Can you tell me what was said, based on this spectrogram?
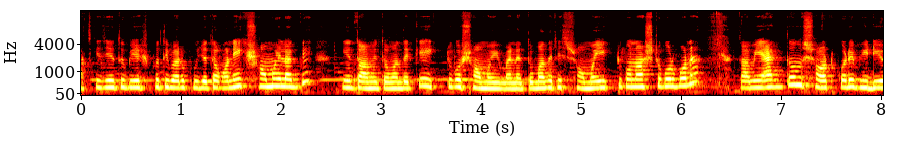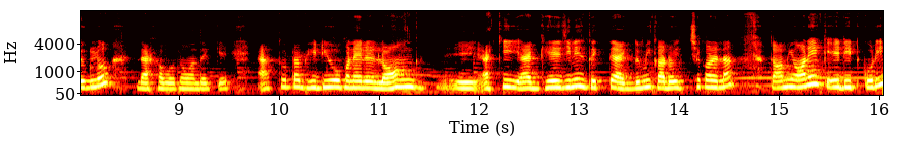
আজকে যেহেতু বৃহস্পতিবার, পুজোতে অনেক সময় লাগবে, কিন্তু আমি তোমাদেরকে একটুকু সময় মানে তোমাদের সময় একটুকু নষ্ট করব না। তো আমি একদম শর্ট করে ভিডিওগুলো দেখাবো তোমাদেরকে। এতটা ভিডিও মানে লং একই একই একঘেয়ে জিনিস দেখতে একদমই কারও ইচ্ছে করে না। তো আমি অনেক এডিট করি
